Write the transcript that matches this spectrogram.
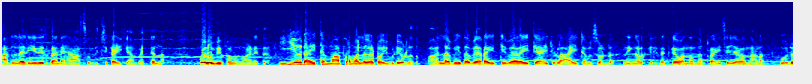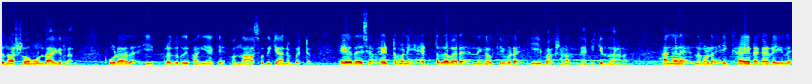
നല്ല രീതിയിൽ തന്നെ ആസ്വദിച്ച് കഴിക്കാൻ പറ്റുന്ന ഒരു വിഭവമാണിത്. ഈ ഒരു ഐറ്റം മാത്രമല്ല കേട്ടോ ഇവിടെ ഉള്ളത് പലവിധ വെറൈറ്റി വെറൈറ്റി ആയിട്ടുള്ള ഐറ്റംസ് ഉണ്ട്. നിങ്ങൾക്ക് ഇതൊക്കെ വന്നൊന്ന് ട്രൈ ചെയ്യാവുന്നതാണ്. ഒരു നഷ്ടവും ഉണ്ടാകില്ല. കൂടാതെ ഈ പ്രകൃതി ഭംഗിയൊക്കെ ഒന്ന് ആസ്വദിക്കാനും പറ്റും. ഏകദേശം എട്ട് മണി എട്ടര വരെ നിങ്ങൾക്ക് ഇവിടെ ഈ ഭക്ഷണം ലഭിക്കുന്നതാണ്. അങ്ങനെ നമ്മുടെ ഇഖായുടെ കടയിലെ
